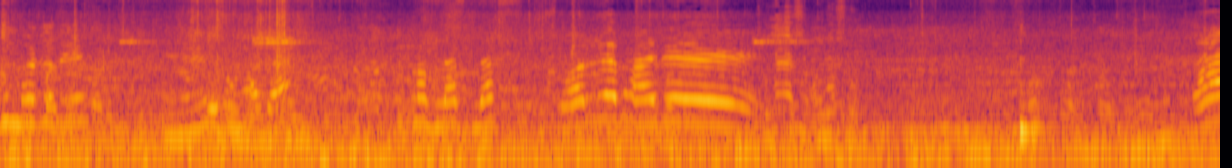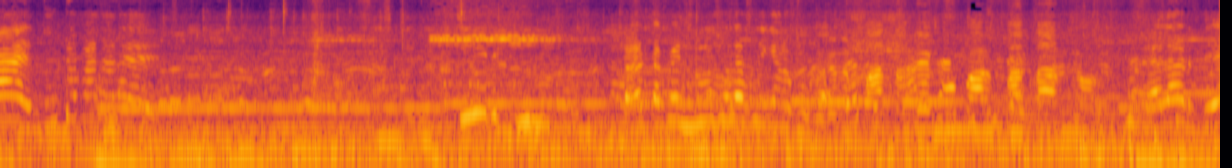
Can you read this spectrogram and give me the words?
বেগুন ভাজা দে। বেগুন ভাজা না গ্লাস গ্লাস রে ভাই রে। ভাই দুটো পাতা দে কি রে কি ডালটা নিয়ে চলে আসলি কেন কুকার স্যালাড দে।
